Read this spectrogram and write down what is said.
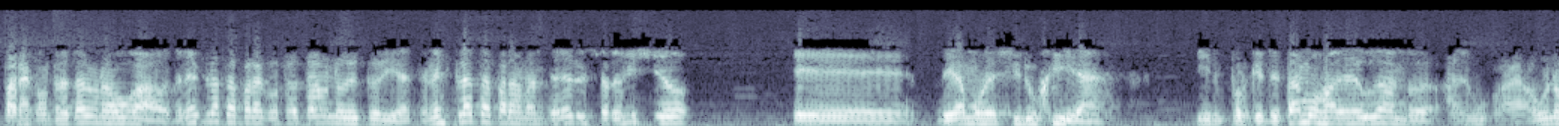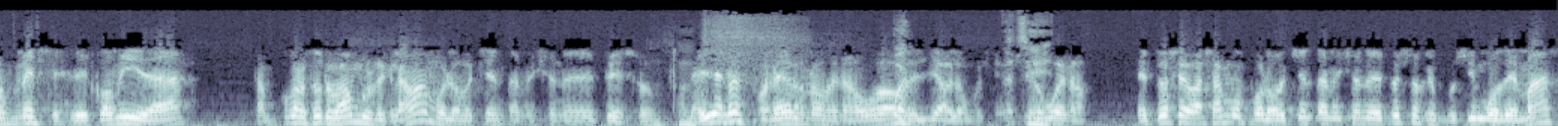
para contratar un abogado, tenés plata para contratar una auditoría, tenés plata para mantener el servicio, eh, digamos, de cirugía, y porque te estamos adeudando a, a unos meses de comida, tampoco nosotros vamos y reclamamos los 80 millones de pesos. La idea no es ponernos en abogado Bueno, del diablo, porque si no, sí. digo, bueno, entonces vayamos por los 80 millones de pesos que pusimos de más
